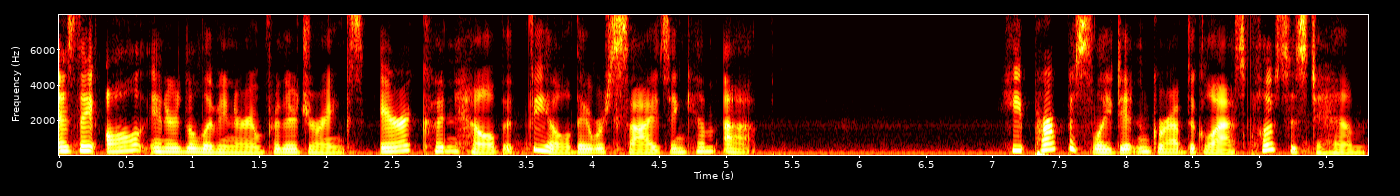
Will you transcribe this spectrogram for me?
As they all entered the living room for their drinks, Eric couldn't help but feel they were sizing him up. He purposely didn't grab the glass closest to him,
